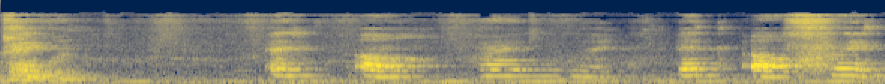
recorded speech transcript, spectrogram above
penguin. It's a penguin. It's a fish.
